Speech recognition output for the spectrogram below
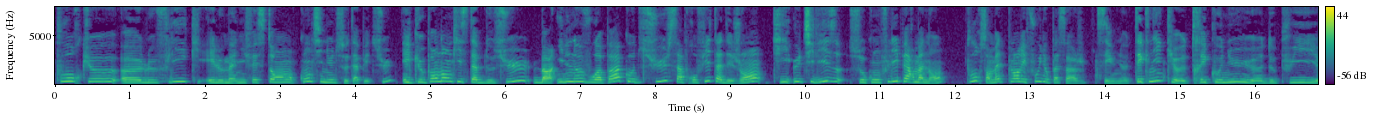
pour que euh, le flic et le manifestant continuent de se taper dessus, et que pendant qu'ils se tapent dessus, ben ils ne voient pas qu'au-dessus ça profite à des gens qui utilisent ce conflit permanent pour s'en mettre plein les fouilles au passage. C'est une technique euh, très connue depuis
